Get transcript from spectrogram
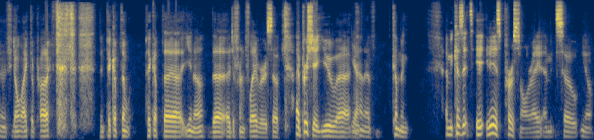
and if you don't like the product, then pick up the pick up the you know the a different flavor. So I appreciate you uh, yeah. kind of coming. I mean, because it's it, it is personal, right? I mean, so you know,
